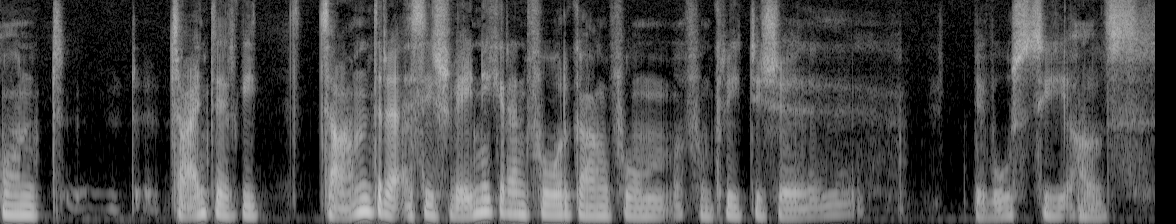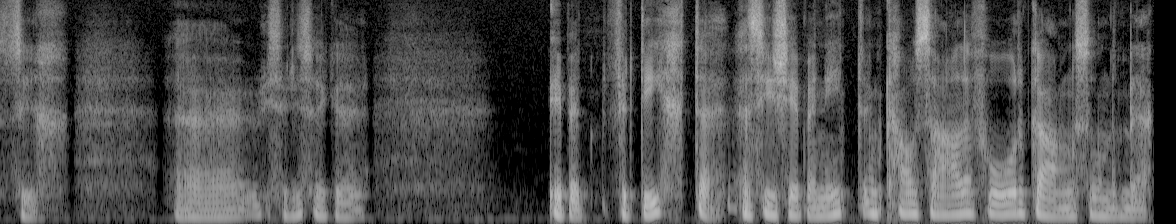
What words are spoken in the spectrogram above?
Und das eine ergibt das andere. Es ist weniger ein Vorgang vom, vom kritischen Bewusstsein, als sich äh, wie soll ich sagen, eben verdichten. Es ist eben nicht ein kausaler Vorgang, sondern der,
